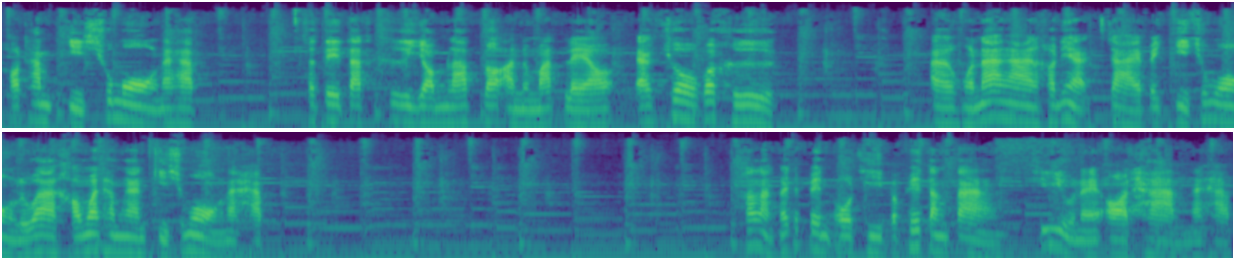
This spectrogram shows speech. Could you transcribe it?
เขาทำกี่ชั่วโมงนะครับ status คือยอมรับเราอนุมัติแล้ว actual ก็คือ หัวหน้างานเขาเนี่ยจ่ายไปกี่ชั่วโมง หรือว่าเขามาทำงานกี่ชั่วโมงนะครับ ข้างหลังก็จะเป็น OT ประเภทต่างๆ ที่อยู่ใน all time นะครับ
